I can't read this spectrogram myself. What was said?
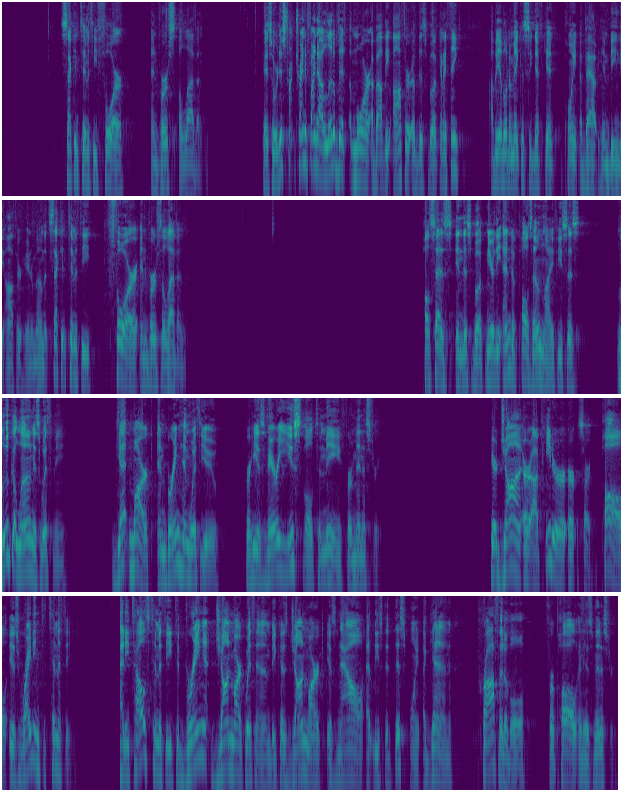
2 Timothy 4 and verse 11. Okay, so we're just try- trying to find out a little bit more about the author of this book, and I think I'll be able to make a significant point about him being the author here in a moment. 2 Timothy 4 and verse 11. Paul says in this book, near the end of Paul's own life, he says, Luke alone is with me. Get Mark and bring him with you, for he is very useful to me for ministry. Here, John or uh, Peter, or sorry, Paul is writing to Timothy, and he tells Timothy to bring John Mark with him because John Mark is now, at least at this point, again, profitable for Paul and his ministry.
